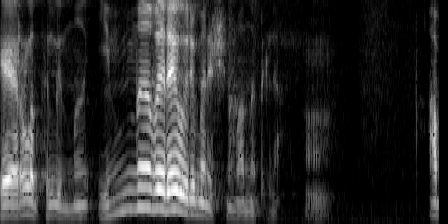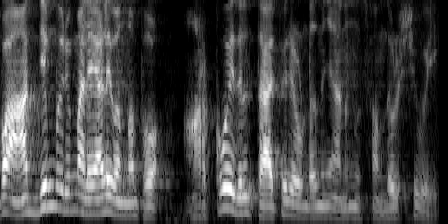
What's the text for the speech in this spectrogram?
കേരളത്തിൽ നിന്ന് ഇന്ന് വരെ ഒരു മനുഷ്യൻ വന്നിട്ടില്ല. അപ്പോൾ ആദ്യം ഒരു മലയാളി വന്നപ്പോൾ ആർക്കോ ഇതിൽ താല്പര്യമുണ്ടെന്ന് ഞാനൊന്ന് സന്തോഷിച്ചു പോയി.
